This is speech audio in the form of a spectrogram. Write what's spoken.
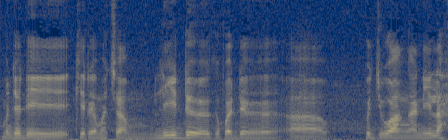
menjadi kira macam leader kepada uh, perjuangan ni lah.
